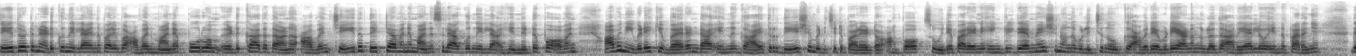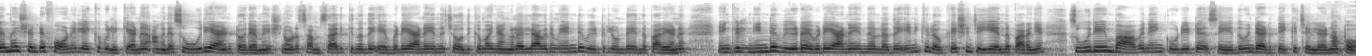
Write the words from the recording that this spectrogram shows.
സേതുട്ടൻ എടുക്കുന്നില്ല എന്ന് പറയുമ്പോൾ അവൻ മനഃപൂർവം എടുക്കാത്തതാണ്. അവൻ ചെയ്ത തെറ്റ് അവന് മനസ്സിലാകുന്നില്ല. എന്നിട്ടിപ്പോൾ അവൻ അവൻ ഇവിടേക്ക് വരണ്ട എന്ന് ഗായത്രി ദേഷ്യം പിടിച്ചിട്ട് പറയട്ടോ അപ്പോൾ സൂര്യ പറയണേ എങ്കിൽ രമേശനൊന്ന് വിളിച്ചു നോക്ക്. അവരെവിടെയാണെന്നുള്ളത് അറിയാലോ എന്ന് പറഞ്ഞ് രമേശന്റെ ഫോണിലേക്ക് വിളിക്കുകയാണ് അങ്ങനെ സൂര്യയാണ് കേട്ടോ രമേശിനോട് സംസാരിക്കുന്നത്. എവിടെയാണ് എന്ന് ചോദിക്കുമ്പോൾ ഞങ്ങളെല്ലാവരും എന്റെ വീട്ടിലുണ്ട് എന്ന് പറയാണ്. എങ്കിൽ നിന്റെ വീട് എവിടെയാണ് എന്നുള്ളത് എനിക്ക് ലൊക്കേഷൻ ചെയ്യുക എന്ന് പറഞ്ഞ് സൂര്യയും ഭാവനയും കൂടിയിട്ട് സേതുവിന്റെ അടുത്തേക്ക് ചെല്ലണം. അപ്പോൾ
